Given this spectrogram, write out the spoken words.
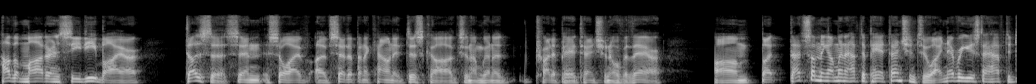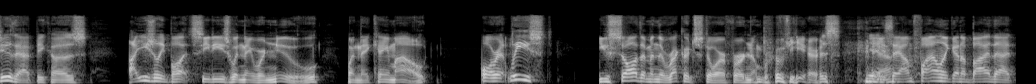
how the modern CD buyer does this. And so I've, I've set up an account at Discogs and I'm going to try to pay attention over there. Um, but that's something I'm going to have to pay attention to. I never used to have to do that because I usually bought CDs when they were new, when they came out, or at least you saw them in the record store for a number of years, yeah. and you say, "I'm finally going to buy that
